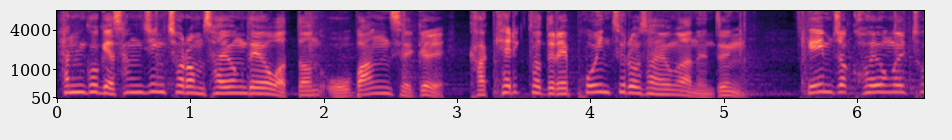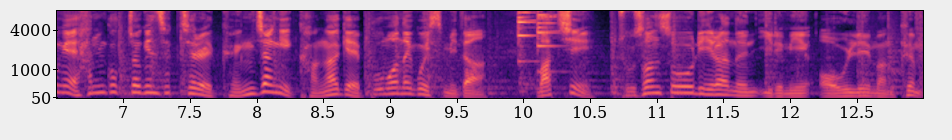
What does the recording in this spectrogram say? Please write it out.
한국의 상징처럼 사용되어 왔던 오방색을 각 캐릭터들의 포인트로 사용하는 등 게임적 허용을 통해 한국적인 색채를 굉장히 강하게 뿜어내고 있습니다. 마치 조선 소울이라는 이름이 어울릴 만큼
